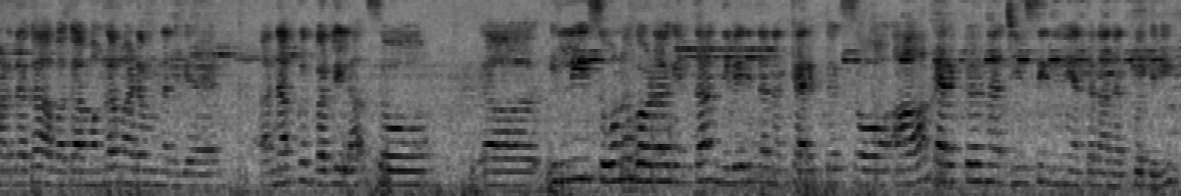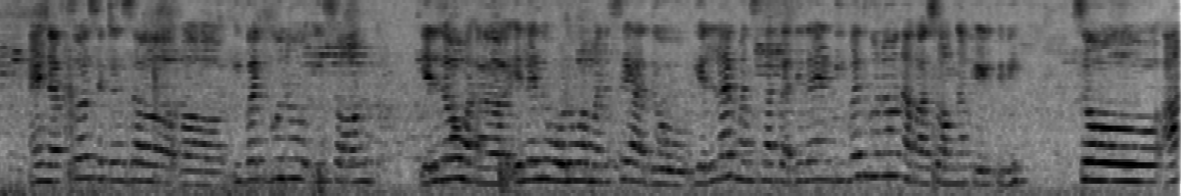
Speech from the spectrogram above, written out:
ಮಾಡಿದಾಗ ಅವಾಗ ಮಂಗಳ ಮೇಡಮ್ ನನಗೆ ನಕ್ಕು ಬರಲಿಲ್ಲ. ಸೊ ಇಲ್ಲಿ ಸೋನು ಗೌಡಗಿಂತ ನಿವೇದಿತಾ ನನ್ನ ಕ್ಯಾರೆಕ್ಟರ್ ಸೊ ಆ ಕ್ಯಾರೆಕ್ಟರ್ನ ಜೀವಿಸಿದ್ದೀನಿ ಅಂತ ನಾನು ಅನ್ಕೋತೀನಿ. ಆ್ಯಂಡ್ ಅಫ್ಕೋರ್ಸ್ ಇಟ್ ಈಸ್ ಇವತ್ತಿಗೂ ಈ ಸಾಂಗ್ ಎಲ್ಲೋ ಎಲ್ಲೆಲ್ಲೂ ಓಡುವ ಮನಸ್ಸೇ ಅದು ಎಲ್ಲರ ಮನಸ್ಸನ್ನ ಕದ್ದಿದೆ. ಆ್ಯಂಡ್ ಇವತ್ತಿಗೂ ನಾವು ಆ ಸಾಂಗ್ನ ಕೇಳ್ತೀವಿ. ಸೊ ಆ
